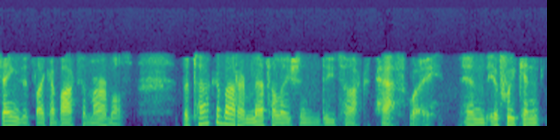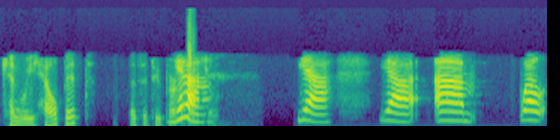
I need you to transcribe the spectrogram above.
things. It's like a box of marbles. But talk about our methylation detox pathway, and if we can, can we help it? That's a two-part yeah. question. Yeah, yeah. Um, well,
